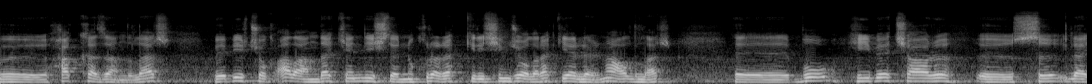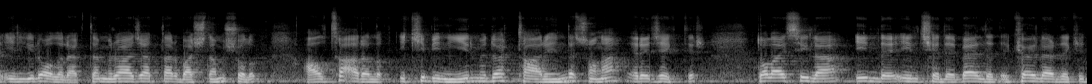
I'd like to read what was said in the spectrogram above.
e, hak kazandılar ve birçok alanda kendi işlerini kurarak girişimci olarak yerlerini aldılar. E, bu hibe çağrısı ile ilgili olarak da müracaatlar başlamış olup 6 Aralık 2024 tarihinde sona erecektir. Dolayısıyla ilde, ilçede, beldede, köylerdeki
